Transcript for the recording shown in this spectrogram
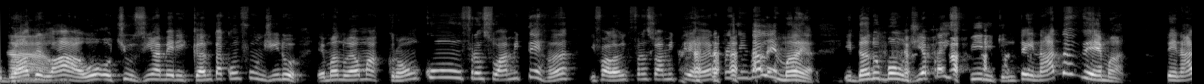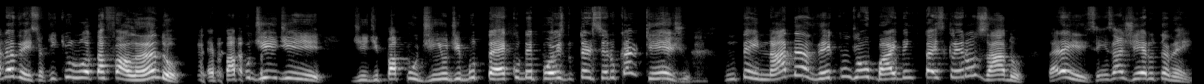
O brother ah. lá, o, o, tiozinho americano, tá confundindo Emmanuel Macron com François Mitterrand e falando que François Mitterrand era presidente da Alemanha e dando bom dia para espírito. Não tem nada a ver, mano. Tem nada a ver. Isso aqui que o Lula tá falando é papo de, de, de, de papudinho de boteco depois do terceiro carquejo. Não tem nada a ver com Joe Biden que tá esclerosado. Peraí, sem exagero também.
